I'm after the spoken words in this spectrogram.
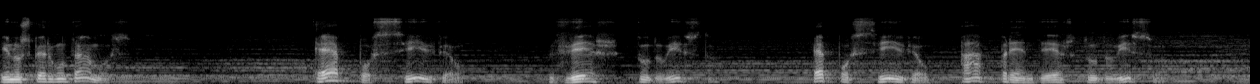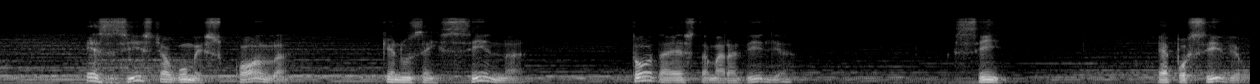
E nos perguntamos: é possível ver tudo isto? É possível aprender tudo isso? Existe alguma escola que nos ensina toda esta maravilha? Sim, é possível.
